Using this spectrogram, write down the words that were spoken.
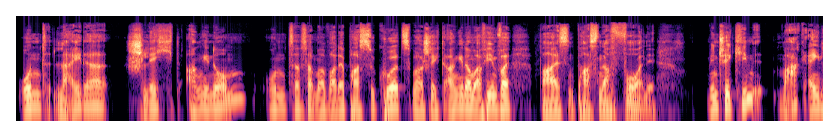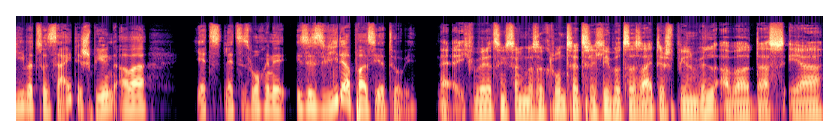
und leider schlecht angenommen. Und sag mal, war der Pass zu kurz, war schlecht angenommen. Auf jeden Fall war es ein Pass nach vorne. Minche Kim mag eigentlich lieber zur Seite spielen, aber jetzt, letztes Wochenende, ist es wieder passiert, Tobi. Ich würde jetzt nicht sagen, dass er grundsätzlich lieber zur Seite spielen will, aber dass er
